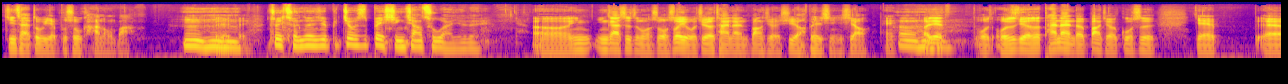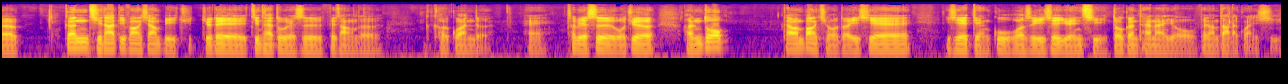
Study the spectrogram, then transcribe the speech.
精彩度也不输卡农吧？嗯嗯，对对对，所以纯粹就就是被行销出来，对不对？呃，应应该是这么说，所以我觉得台南棒球也需要被行销，哎，而且我我是觉得说台南的棒球故事也呃跟其他地方相比，绝对精彩度也是非常的可观的，哎，特别是我觉得很多台湾棒球的一些一些典故或者是一些缘起，都跟台南有非常大的关系。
